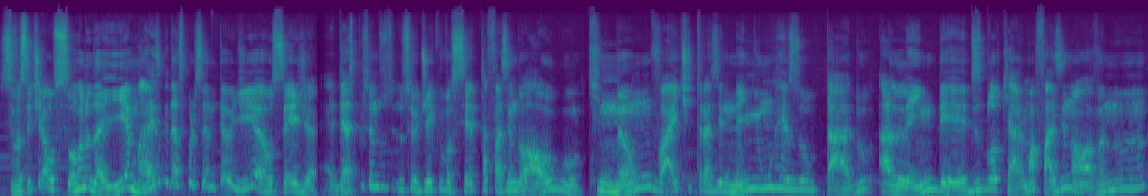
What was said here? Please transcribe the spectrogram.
Se você tirar o sono daí, é mais do que 10% do teu dia. Ou seja, é 10% do seu dia que você tá fazendo algo que não vai te trazer nenhum resultado além de desbloquear uma fase nova no,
